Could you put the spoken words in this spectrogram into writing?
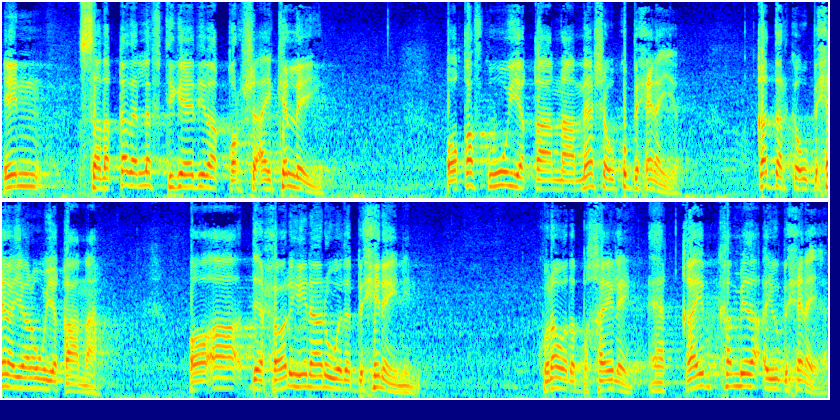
in sadaqada laftigeediibaa qorshe ay ka leeyihiin oo qofku wuu yaqaanaa meesha uu ku bixinayo. Qadarka uu bixinayona wuu yaqaanaa. Oo ah dee xoolihii inaanu wada bixinaynin. Kuna wada bakhaylayn. Ee qayb ka mida ayuu bixinayaa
